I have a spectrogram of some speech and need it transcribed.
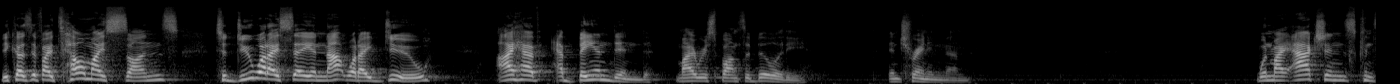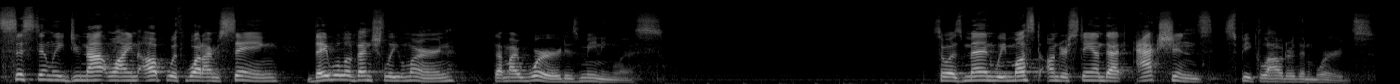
Because if I tell my sons to do what I say and not what I do, I have abandoned my responsibility in training them. When my actions consistently do not line up with what I'm saying, they will eventually learn that my word is meaningless. So, as men, we must understand that actions speak louder than words.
